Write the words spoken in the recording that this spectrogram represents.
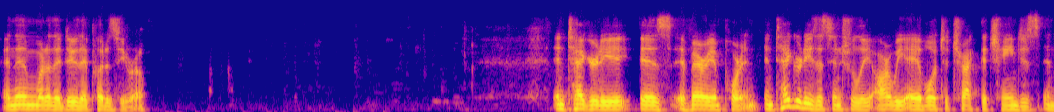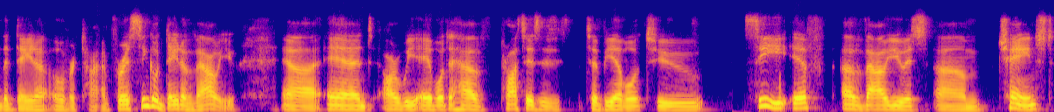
and then what do they do? They put a zero. integrity is very important. Integrity is essentially, are we able to track the changes in the data over time for a single data value? Uh, and are we able to have processes to be able to see if a value is um, changed,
